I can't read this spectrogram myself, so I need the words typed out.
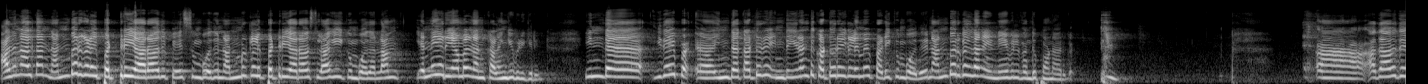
அதனால் தான் நண்பர்களை பற்றி யாராவது பேசும்போது நண்பர்களை பற்றி யாராவது சிலாகிக்கும் போதெல்லாம் என்னை அறியாமல் நான் கலங்கி விடுகிறேன் இந்த இதை ப- இந்த கட்டுரை இந்த இரண்டு கட்டுரைகளையுமே படிக்கும்போது நண்பர்கள் தான் என் நினைவில் வந்து போனார்கள். அதாவது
